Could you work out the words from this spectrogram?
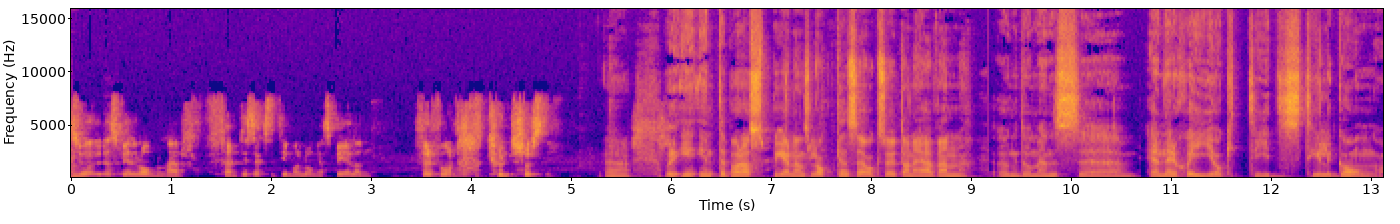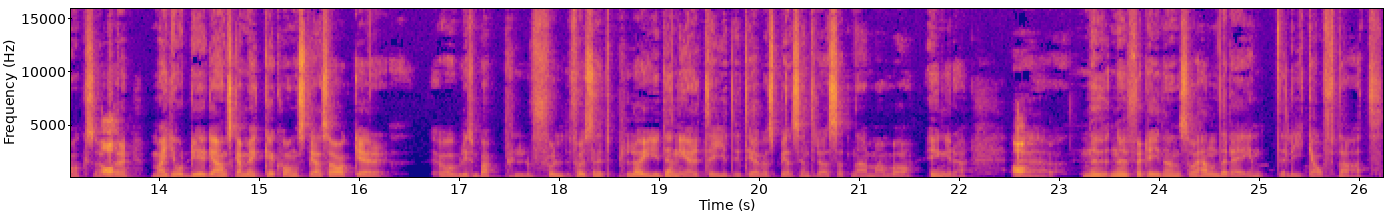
Så jag, jag spelade om de här 50-60 timmar långa spelen för att få en guldrustning. Ja. Och det är inte bara spelens lockelse också, utan även ungdomens eh, energi och tidstillgång också. Ja. För man gjorde ju ganska mycket konstiga saker och liksom bara pl- full, fullständigt plöjde ner tid i tv-spelsintresset när man var yngre. Ja. Eh, nu, nu för tiden så händer det inte lika ofta att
